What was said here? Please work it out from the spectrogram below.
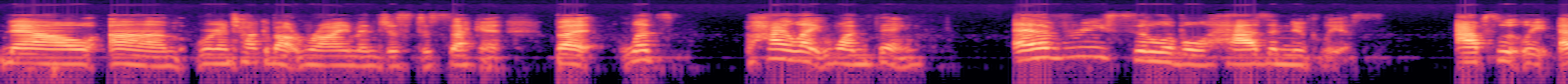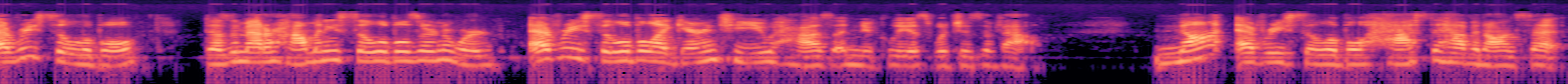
Now, um, we're going to talk about rhyme in just a second, but let's highlight one thing. Every syllable has a nucleus absolutely every syllable, doesn't matter how many syllables are in a word, every syllable, I guarantee you, has a nucleus, which is a vowel. Not every syllable has to have an onset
